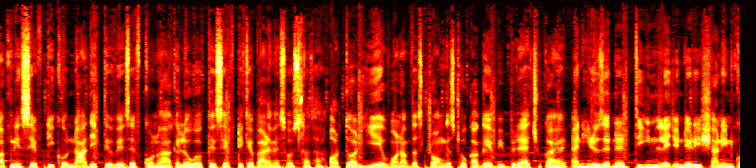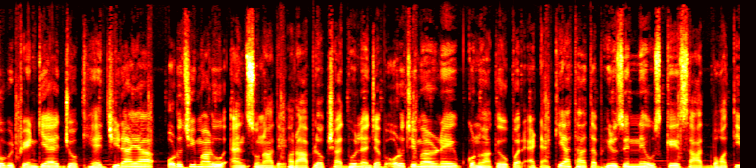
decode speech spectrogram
अपनी सेफ्टी को ना देखते हुए सिर्फ़ कोनोहा के लोगों के सेफ्टी के बारे में सोचता था। और तो और ये वन ऑफ़ द स्ट्रॉन्गेस्ट होका गए भी रह चुका है। एंड हिरोजेन ने तीन लेजेंडरी शानिन को भी ट्रेन किया है, जो कि है जिराया ओडोचिमारू एंड सुनादे। और आप लोग शायद भूल जब ओडोचिमारू ने कोनोहा के ऊपर अटैक किया था, तब हिरोजिन ने उसके साथ बहुत ही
